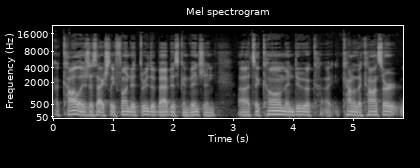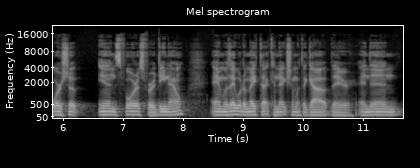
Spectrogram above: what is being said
a college that's actually funded through the Baptist Convention uh, to come and do a, kind of the concert worship ends for us for a D now, and was able to make that connection with a guy up there. And then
